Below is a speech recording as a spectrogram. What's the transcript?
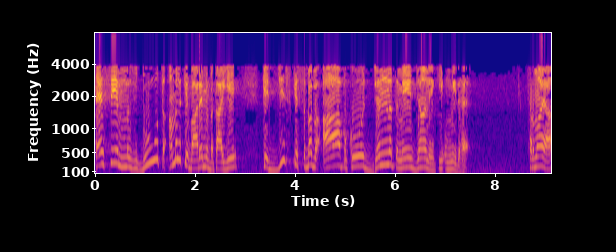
ایسے مضبوط عمل کے بارے میں بتائیے کہ جس کے سبب آپ کو جنت میں جانے کی امید ہے۔ فرمایا،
